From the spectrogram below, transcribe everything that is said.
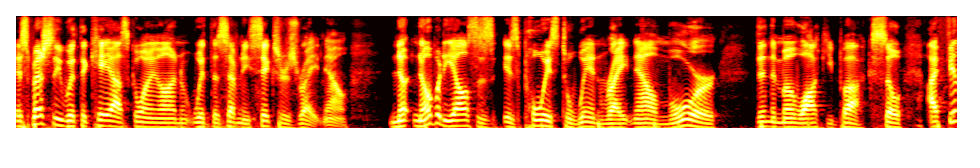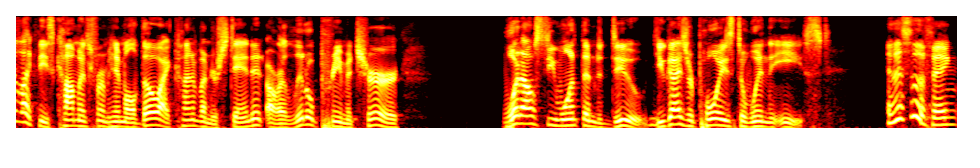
Especially with the chaos going on with the 76ers right now. No, nobody else is, is poised to win right now more than the Milwaukee Bucks. So I feel like these comments from him, although I kind of understand it, are a little premature. What else do you want them to do? You guys are poised to win the East. And this is the thing.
